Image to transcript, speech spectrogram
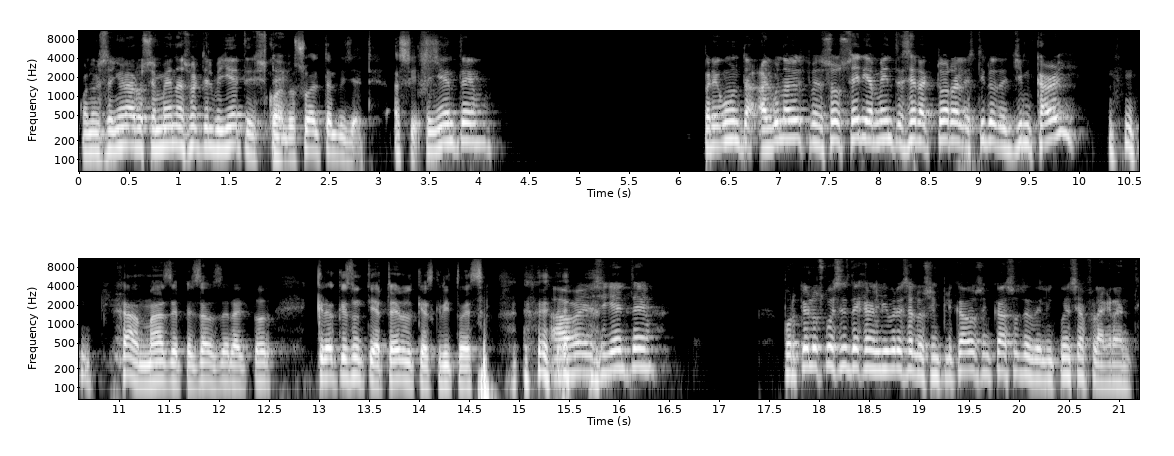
Cuando el señor Arosemena suelte el billete. este. Cuando suelta el billete. Así es. Siguiente. Pregunta, ¿alguna vez pensó seriamente ser actor al estilo de Jim Carrey? Jamás he pensado ser actor. Creo que es un teatrero el que ha escrito eso. A ver, el siguiente. ¿Por qué los jueces dejan libres a los implicados en casos de delincuencia flagrante?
